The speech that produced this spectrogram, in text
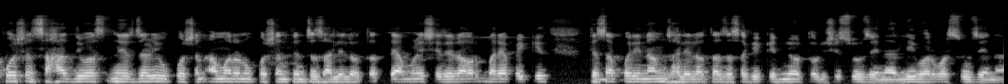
उपोषण सहा दिवस निर्जळी उपोषण आमरण उपोषण त्यांचं झालेलं होतं. त्यामुळे शरीरावर बऱ्यापैकी त्याचा परिणाम झालेला होता. जसं की किडनीवर थोडीशी सूज येणं लिव्हरवर सूज येणं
